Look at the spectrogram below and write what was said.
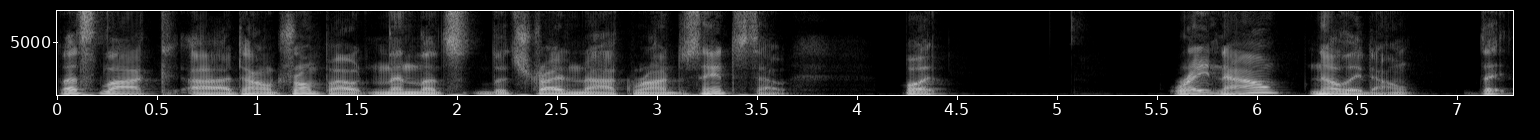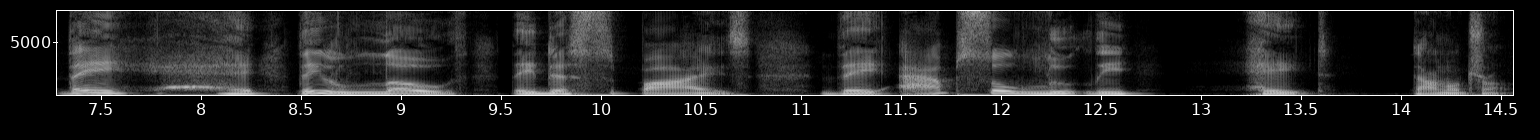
let's lock uh, Donald Trump out, and then let's let's try to knock Ron DeSantis out. But right now, no, they don't. They they ha- they loathe, they despise, they absolutely hate Donald Trump.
